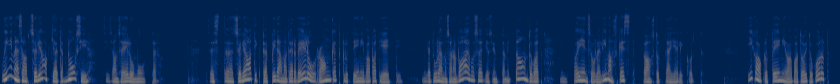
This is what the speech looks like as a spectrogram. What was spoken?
kui inimene saab tsöliaakia diagnoosi, siis on see elu muutev. sest tsöliaatik peab pidama terve elu ranget gluteenivaba dieeti, mille tulemusena vaevused ja sümptomid taanduvad ning peensoole limaskest taastub täielikult. Iga gluteenivaba toidukord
